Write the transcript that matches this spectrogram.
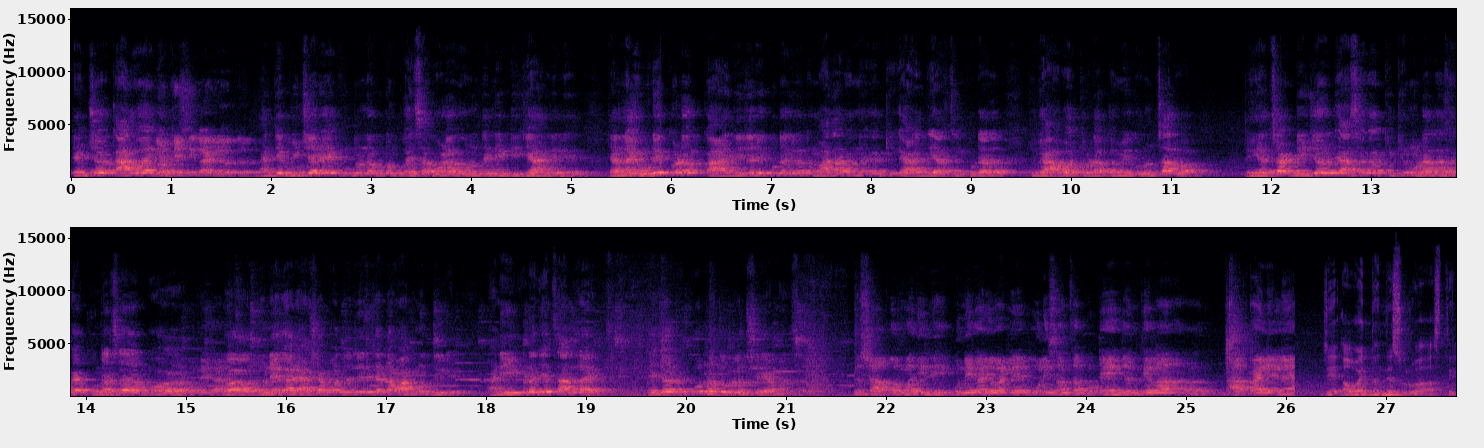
त्यांच्यावर कारवाई केली. आणि ते बिचारे कुठून ना कुठून पैसा गोळा करून त्यांनी डीजे आणलेले त्यांना एवढे कडक हळदी जरी कुठं गेलं तर माझा म्हणणं ठीक आहे हळदी असतील कुठं तुम्ही आवाज थोडा कमी करून चालवा. याचा डीजेवरती असं का किती मोठा असं काय कुणाचा गुन्हेगार आहे अशा पद्धतीने त्यांना वागणूक दिली. आणि इकडं जे चाललंय त्याच्यावर पूर्ण दुर्लक्ष आहे या माणसाला शहापूरमधील हे गुन्हेगारी वाढले पोलिसांचा कुठे जनतेला धाक राहिलेला जे अवैध धंदे सुरू असतील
